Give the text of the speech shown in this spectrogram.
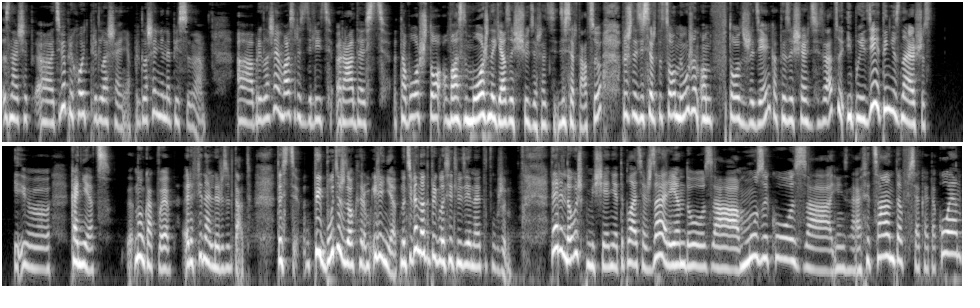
значит, э, тебе приходит приглашение. В приглашении написано «А, «Приглашаем вас разделить радость того, что, возможно, я защищу диссертацию, потому что диссертационный ужин, он в тот же день, как ты защищаешь диссертацию, и, по идее, ты не знаешь э, конец ну, как бы, финальный результат. То есть ты будешь доктором или нет, но тебе надо пригласить людей на этот ужин. Ты арендуешь помещение, ты платишь за аренду, за музыку, за, я не знаю, официантов, всякое такое.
